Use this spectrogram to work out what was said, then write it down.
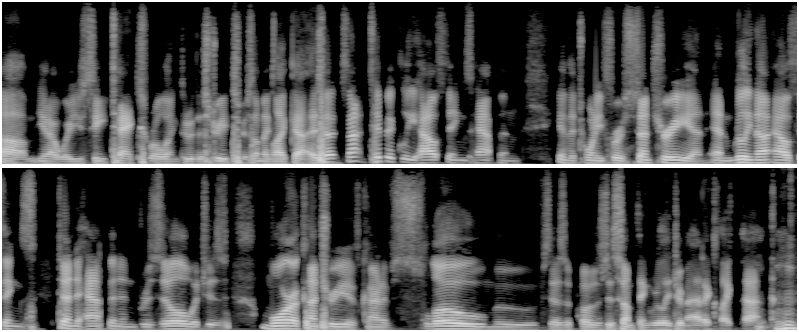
um, you know, where you see tanks rolling through the streets or something like that. It's, it's not typically how things happen in the 21st century, and, and really not how things tend to happen in Brazil, which is more a country of kind of slow moves as opposed to something really dramatic like that. Mm-hmm.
